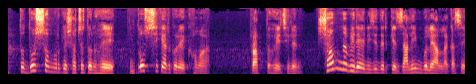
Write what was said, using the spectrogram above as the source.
আত্মদোষ সম্পর্কে সচেতন হয়ে দোষ স্বীকার করে ক্ষমা প্রাপ্ত হয়েছিলেন। সব নবীরাই নিজেদেরকে জালিম বলে আল্লাহ কাছে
